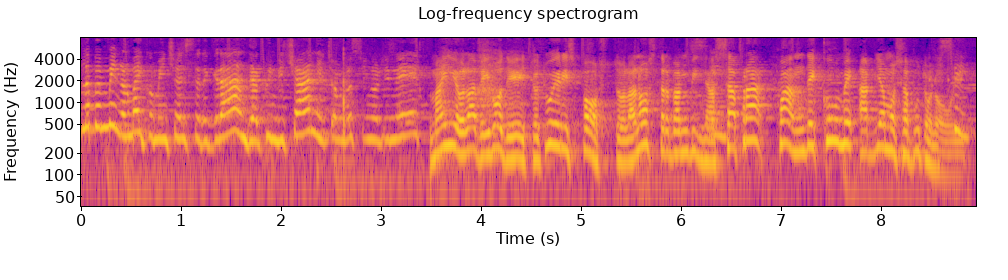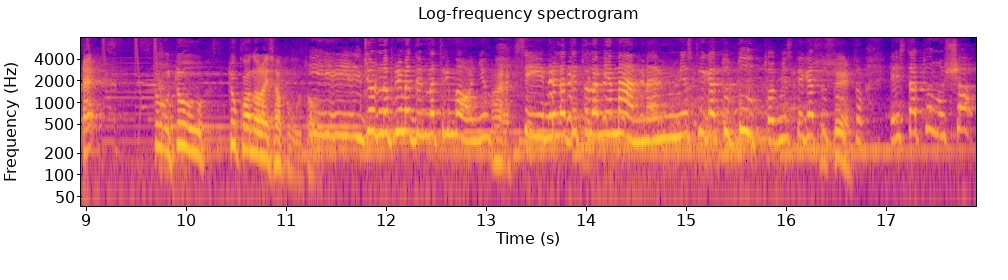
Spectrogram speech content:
La bambina ormai comincia a essere grande, ha 15 anni, c'è una signorinetta. Ma io l'avevo detto, tu hai risposto, la nostra bambina Sì. saprà quando e come abbiamo saputo noi. Sì. Eh, tu, tu, tu quando l'hai saputo? E Il giorno prima del matrimonio? Eh. Sì, me l'ha detto la mia mamma, mi ha spiegato tutto, mi ha spiegato Sì, sì. tutto. È stato uno shock.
